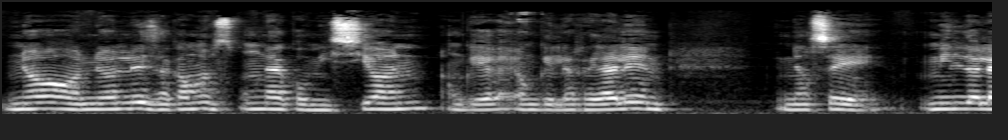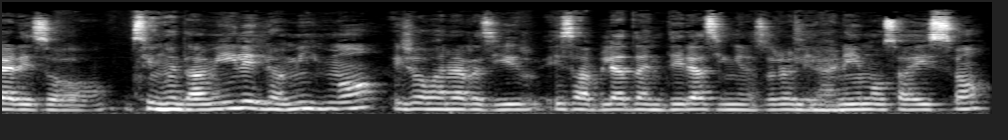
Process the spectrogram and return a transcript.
no, no le sacamos una comisión, aunque, aunque les regalen, no sé, mil dólares o cincuenta mil es lo mismo, ellos van a recibir esa plata entera sin que nosotros les ganemos a eso,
